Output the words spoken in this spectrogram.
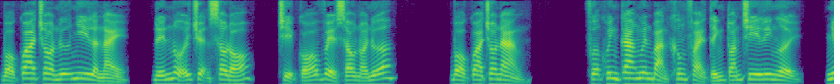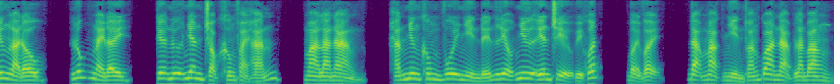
bỏ qua cho nữ nhi lần này, đến nỗi chuyện sau đó, chỉ có về sau nói nữa. Bỏ qua cho nàng. Phượng Khuynh ca nguyên bản không phải tính toán chi ly người, nhưng là đâu, lúc này đây, kia nữ nhân chọc không phải hắn, mà là nàng, hắn nhưng không vui nhìn đến liệu như yên chịu ủy khuất, bởi vậy, đạm mạc nhìn thoáng qua nạp lan băng,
